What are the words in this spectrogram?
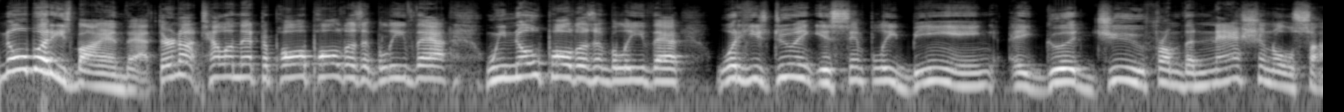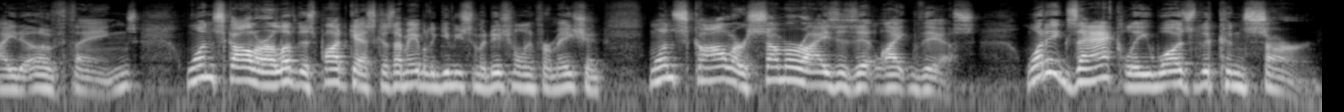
Nobody's buying that. They're not telling that to Paul. Paul doesn't believe that. We know Paul doesn't believe that. What he's doing is simply being a good Jew from the national side of things. One scholar, I love this podcast because I'm able to give you some additional information. One scholar summarizes it like this what exactly was the concern?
